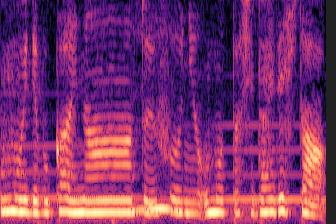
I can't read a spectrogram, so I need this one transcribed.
思い出深いなというふうに思った次第でした。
